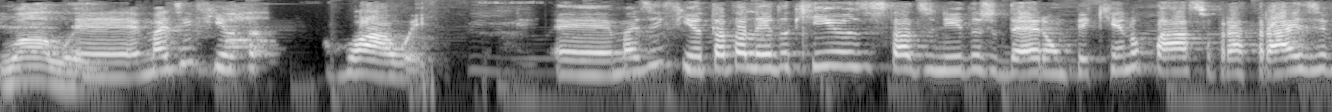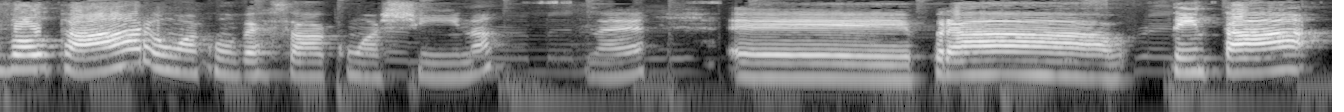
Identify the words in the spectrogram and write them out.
Huawei. É, mas enfim, eu, Huawei. É, mas enfim, eu estava lendo que os Estados Unidos deram um pequeno passo para trás e voltaram a conversar com a China, né, é, para tentar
